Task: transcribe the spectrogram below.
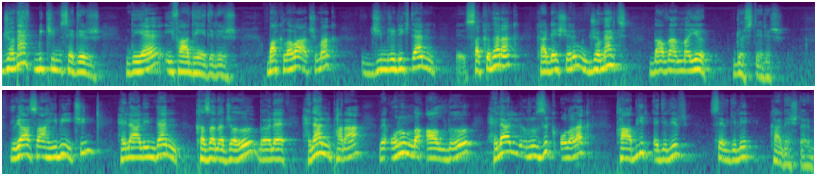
cömert bir kimsedir diye ifade edilir. Baklava açmak cimrilikten e, sakınarak kardeşlerim cömert davranmayı gösterir. Rüya sahibi için helalinden kazanacağı böyle helal para ve onunla aldığı helal rızık olarak tabir edilir sevgili kardeşlerim.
